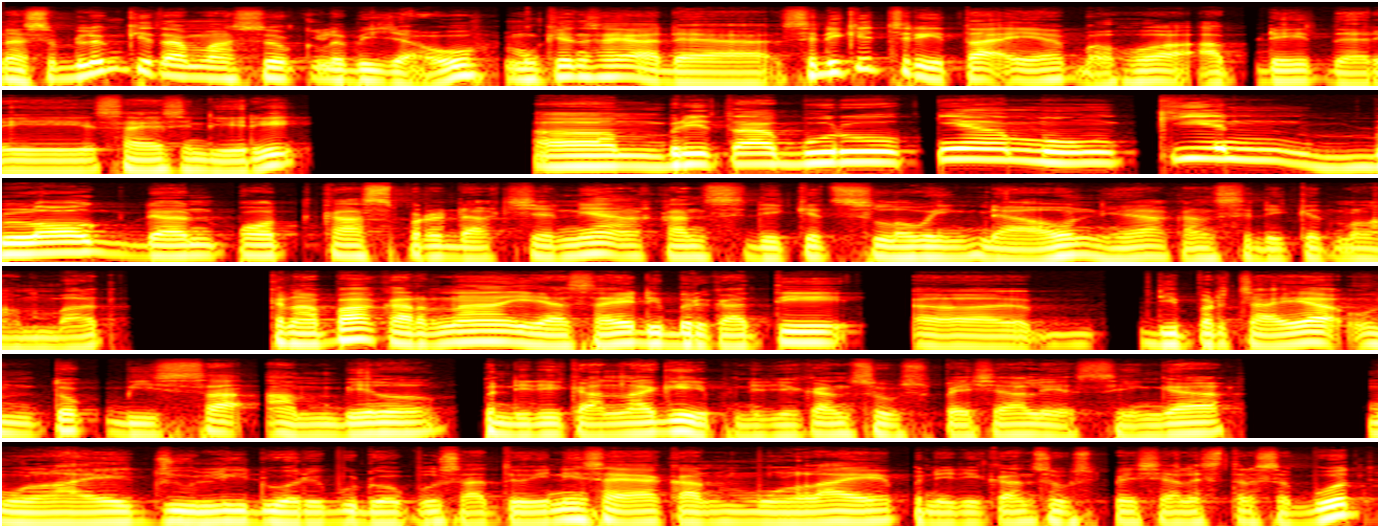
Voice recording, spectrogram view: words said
Nah sebelum kita masuk lebih jauh, mungkin saya ada sedikit cerita ya bahwa update dari saya sendiri. Um, berita buruknya mungkin blog dan podcast productionnya akan sedikit slowing down ya, akan sedikit melambat. Kenapa? Karena ya saya diberkati uh, dipercaya untuk bisa ambil pendidikan lagi, pendidikan subspesialis sehingga mulai Juli 2021 ini saya akan mulai pendidikan subspesialis tersebut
